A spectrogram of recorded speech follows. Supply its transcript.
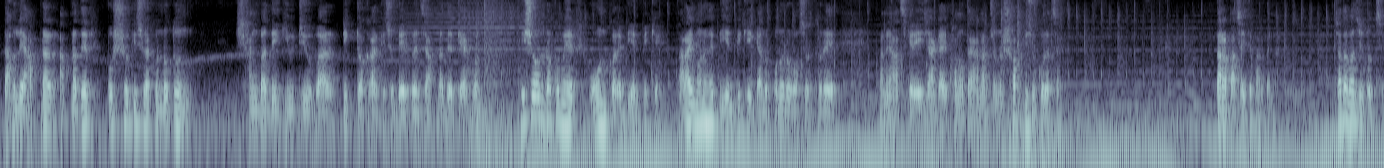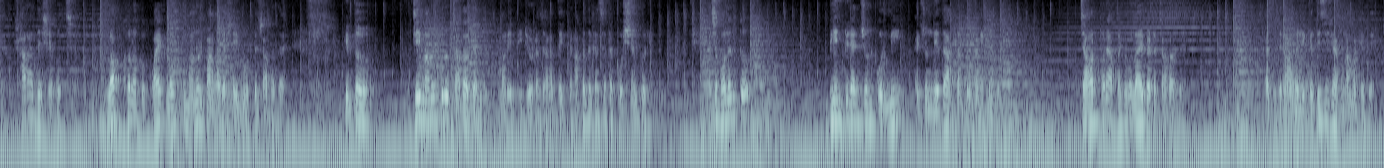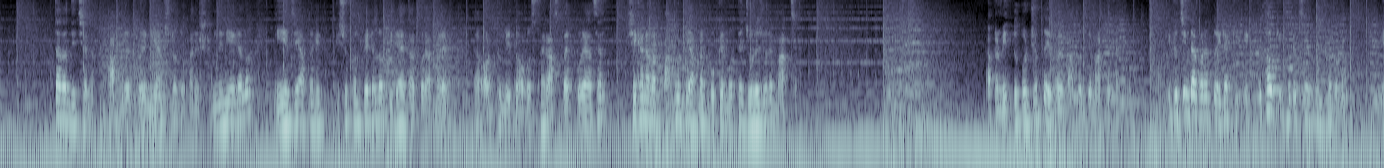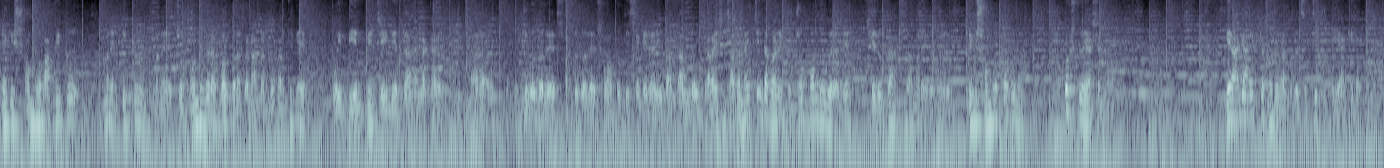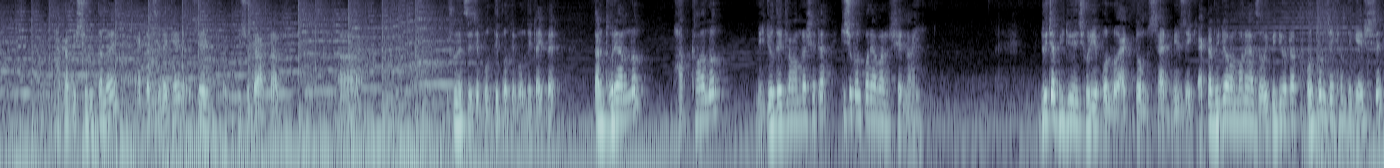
তাহলে আপনার, আপনাদের পোষ্য কিছু এখন নতুন সাংবাদিক, ইউটিউবার, টিকটকার কিছু বের হয়েছে আপনাদেরকে এখন ভীষণ রকমের ওন করে বিএনপিকে। তারাই মনে হয় বিএনপিকে গেল পনেরো বছর ধরে মানে আজকের এই জায়গায় ক্ষমতায় আনার জন্য সব কিছু করেছে। তারা বাঁচাইতে পারবে না। চাঁদাবাজি হচ্ছে, সারা দেশে হচ্ছে। লক্ষ লক্ষ, কয়েক লক্ষ মানুষ বাংলাদেশে এই মুহূর্তে চাঁদা দেয়। কিন্তু যে মানুষগুলো চাঁদা দেন, আমার এই ভিডিওটা যারা দেখবেন, আপনাদের কাছে একটা কোশ্চেন করি। আচ্ছা বলেন তো, বিএনপির একজন কর্মী, একজন নেতা আপনার দোকানে গেল। যাওয়ার পরে আপনাকে বলে, এই বেটা চাঁদা দে। এতদিন আওয়ামী লীগকে দিয়েছিস এখন আমাকে দে। চাঁদা দিচ্ছে না। আপনারা ধরে নিয়ে আসলো দোকানের সামনে নিয়ে গেল নিয়ে যেয়ে আপনাকে কিছুক্ষণ পেটালো পিটায় তারপরে আপনার আহ, অর্ধমৃত অবস্থায় রাস্তায় পড়ে আছেন। সেখানে আবার পাথর দিয়ে আপনার বুকের মধ্যে জোরে জোরে মারছে। আপনার মৃত্যু পর্যন্ত এভাবে পাথর দিয়ে মারতে থাকবে। একটু চিন্তা করেন তো এটা কি কোথাও কি ঘটেছে এরকম ঘটনা? এটা কি সম্ভব? আপনি একটু মানে একটু মানে চোখ বন্ধ করে কল্পনা করেন আপনার দোকান থেকে ওই বিএনপির যেই নেতা এলাকার যুব দলের দলের সভাপতি সেক্রেটারি বা তার লোক যারা এসে চাঁদা নেয়, চিন্তা করেন একটু চোখ বন্ধ করে যে সেই লোকটা আসলে আমার এরকম এরকম এটা কি সম্ভব কখনো? প্রশ্নই আসে না। এর আগে আরেকটা ঘটনা ঘটেছে, ঠিক এই একই রকম। ঢাকা বিশ্ববিদ্যালয়ে একটা ছেলেকে সে কিছুটা আপনার শুনেছে যে বুদ্ধি প্রতিবন্ধী টাইপের। তার ধরে আনলো, ভাত খাওয়ালো, ভিডিও দেখলাম আমরা সেটা, কিছুক্ষণ পরে আবার সে নাই। দুইটা ভিডিওই ছড়িয়ে পড়ল, একদম স্যাড মিউজিক একটা ভিডিও আমার মনে আছে, ওই ভিডিওটা প্রথম যেখান থেকে এসছে,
